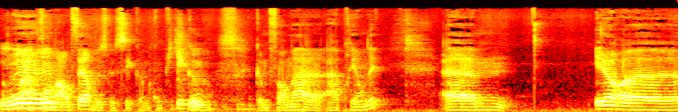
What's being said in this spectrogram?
On va apprendre à en faire parce que c'est comme compliqué comme, comme format à appréhender. Euh, et alors, euh,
